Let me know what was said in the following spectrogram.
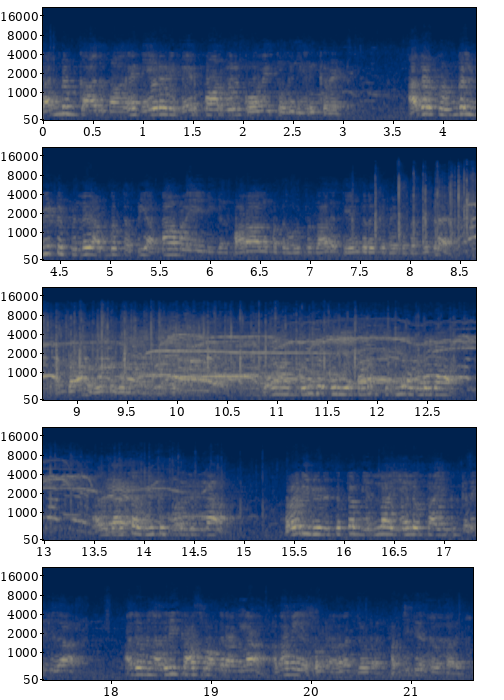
கண்ணும் காதுமாக நேரடி மேற்பார்வையில் கோவை தொகுதி இருக்க வேண்டும். அதற்கு உங்கள் வீட்டு பிள்ளை அன்பு தம்பி அண்ணாமலையை நீங்கள் பாராளுமன்ற உறுப்பினராக தேர்ந்தெடுக்க வேண்டும் என்கின்ற அன்பான வேண்டுகோள். ஏன்னா தரம் சரியா வருதா அது வீட்டுக்கு வருதுங்களா மோடி வீடு திட்டம் எல்லா ஏழை தாய்க்கும் கிடைக்குதா? அது ஒண்ணு அதுலயும் காசு வாங்குறாங்களா? அதான் சொல்றேன் அதான் சொல்றேன். படிச்சுட்டே இருக்கிற பாருங்க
